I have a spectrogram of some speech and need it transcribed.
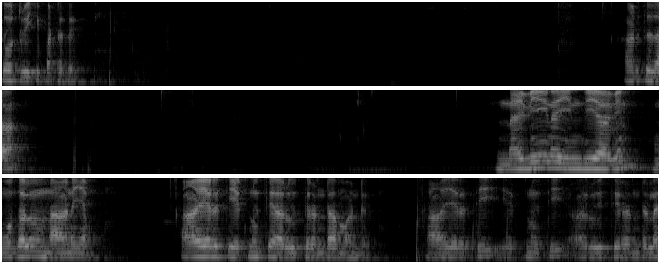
தோற்றுவிக்கப்பட்டது. அடுத்ததாக நவீன இந்தியாவின் முதல் நாணயம் ஆயிரத்தி எட்நூற்றி அறுபத்தி ரெண்டாம் ஆண்டு. ஆயிரத்தி எட்நூற்றி அறுபத்தி ரெண்டில்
